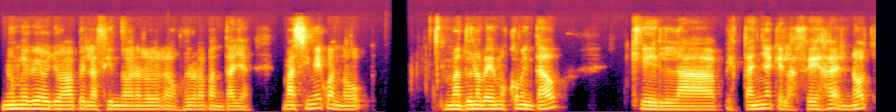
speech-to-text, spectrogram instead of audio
No me veo yo a Apple haciendo ahora lo del agujero de la pantalla. Más me cuando más de una vez hemos comentado que la pestaña, que la ceja, el not,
